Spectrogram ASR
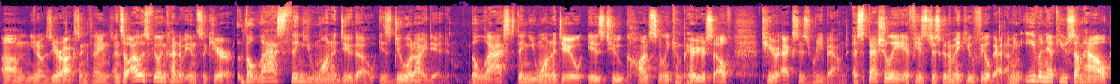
um, you know, Xeroxing things. And so I was feeling kind of insecure. The last thing you want to do, though, is do what I did the last thing you want to do is to constantly compare yourself to your ex's rebound, especially if it's just going to make you feel bad. I mean, even if you somehow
